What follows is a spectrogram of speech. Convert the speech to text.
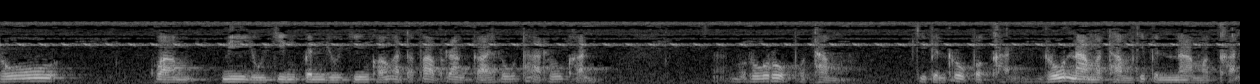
รู้ความมีอยู่จริงเป็นอยู่จริงของอัตภาพร่างกายรู้ธาตุรู้ขันรู้รูปธรรมที่เป็นรูปขันรู้นามธรรมที่เป็นนามขัน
